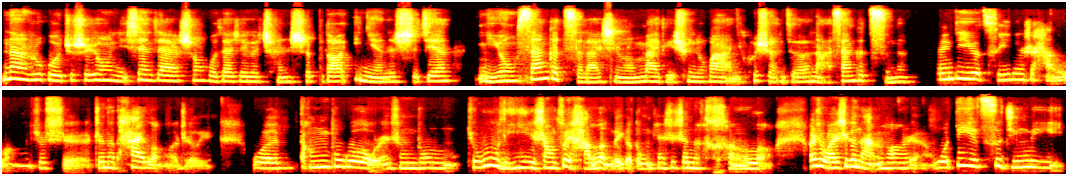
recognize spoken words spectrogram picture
那如果就是用你现在生活在这个城市不到一年的时间，你用三个词来形容麦迪逊的话，你会选择哪三个词呢？首先，第一个词一定是寒冷，就是真的太冷了。这里，我刚度过了我人生中就物理意义上最寒冷的一个冬天，是真的很冷，而且我还是个南方人，我第一次经历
